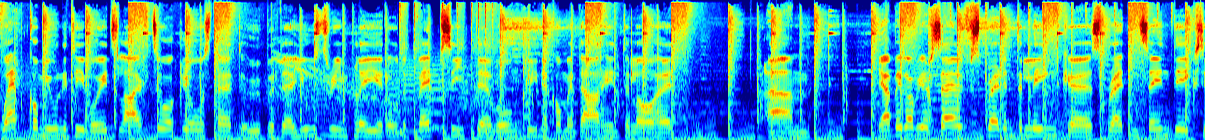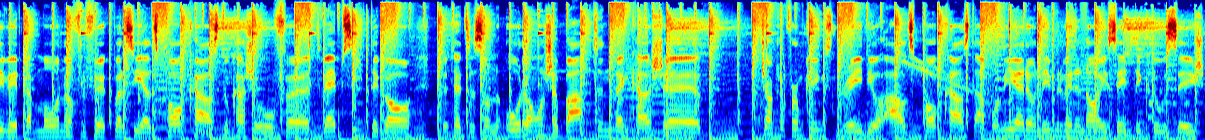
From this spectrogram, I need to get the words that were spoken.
Web-Community, die jetzt live zugelost hat über den Ustream-Player oder die Webseite, wo einen kleinen Kommentar hinterlassen hat. Ähm, ja, big up yourself, spreaden den Link, äh, spreaden die Sendung. Sie wird ab morgen verfügbar sein als Podcast. Du kannst auf äh, die Webseite gehen, dort hat es so einen orangen Button, dann kannst du äh, Chocolate from Kingston Radio als Podcast abonnieren und immer wenn eine neue Sendung draussen ist,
